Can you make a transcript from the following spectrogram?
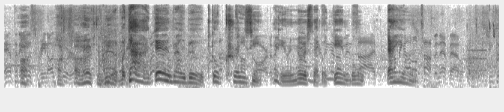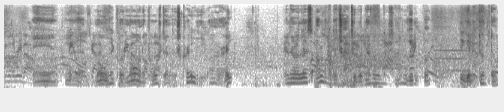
even on Schroeder. I have to do that, but god damn, Bradley Beal, go crazy. I didn't even notice that, but damn, boom, damn. on top in that battle. Washington with a rebound. Damn, he had more, he put more on the poster. It's crazy. Alright. And nevertheless, I'm about to try to, but nevertheless, I didn't get it, but I did get it done though.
